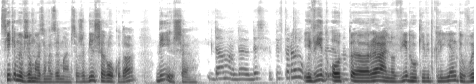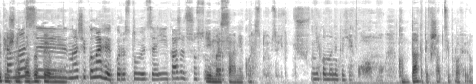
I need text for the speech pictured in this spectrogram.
Скільки ми вже мазями займаємося? Вже більше року, да? Більше. Да, да, десь півтора року. І від от е, реально відгуки від клієнтів Та в виключно нас, позитивні. е, наші колеги користуються і кажуть, що супер. І ми самі користуємося. Нікому не кажіть. Нікому. Контакти в шапці профілю.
